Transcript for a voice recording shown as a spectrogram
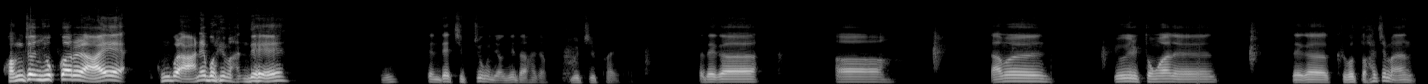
광전 효과를 아예 공부를 안 해버리면 안 돼. 근데 집중은 여기다 하자. 물질파에다. 그래서 내가 어, 남은 요일 동안은 내가 그것도 하지만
